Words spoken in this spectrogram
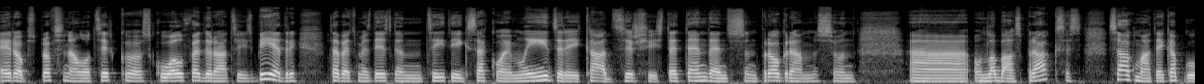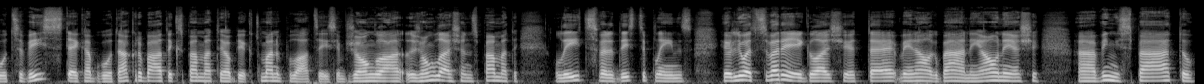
Eiropas profesionālo cirku skolu federācijas biedri, tāpēc mēs diezgan cītīgi sekojam līdzi arī, kādas ir šīs te tendences un programmas un, uh, un labās prakses. Sākumā tiek apgūts viss, tiek apgūta akrobātikas pamati, objektu manipulācijas, jeb žonglā, žonglēšanas pamati, līdzsvera disciplīnas. Jo ļoti svarīgi, lai šie te vienalga bērni, jaunieši, viņi spētu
